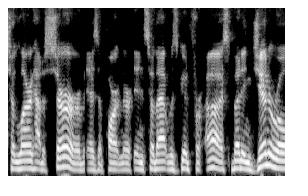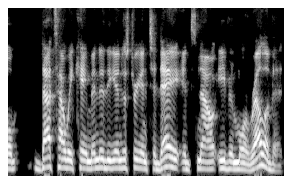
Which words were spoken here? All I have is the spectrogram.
to learn how to serve as a partner. And so that was good for us. But in general, that's how we came into the industry. And today it's now even more relevant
